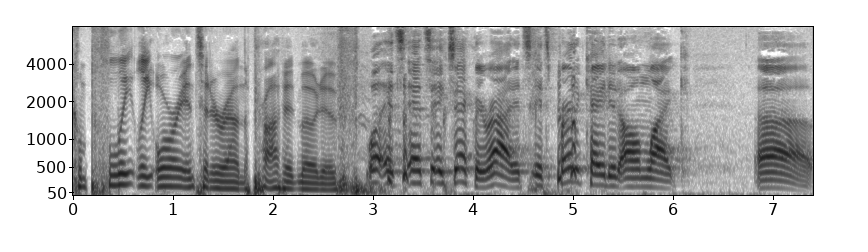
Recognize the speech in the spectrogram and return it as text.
completely oriented around the profit motive. Well, it's it's exactly right. It's it's predicated on like uh,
